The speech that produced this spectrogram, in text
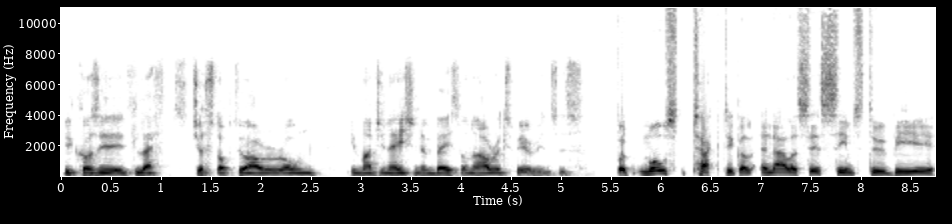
because it's left just up to our own imagination and based on our experiences. But most tactical analysis seems to be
